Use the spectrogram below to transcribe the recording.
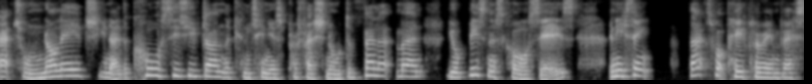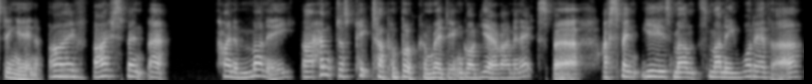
actual knowledge, you know, the courses you've done, the continuous professional development, your business courses. And you think, that's what people are investing in. Mm. I've I've spent that kind of money. I hadn't just picked up a book and read it and gone, yeah, I'm an expert. I've spent years, months, money, whatever,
